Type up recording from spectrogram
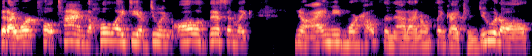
that I work full time. The whole idea of doing all of this, I'm like, you know, I need more help than that. I don't think I can do it all.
